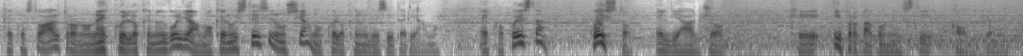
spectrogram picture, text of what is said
che, questo altro non è quello che noi vogliamo, che noi stessi non siamo quello che noi desideriamo. Ecco, questa, questo è il viaggio che i protagonisti compiono.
